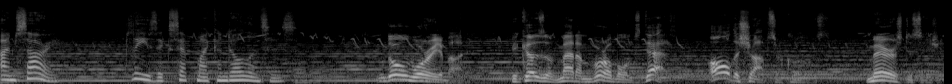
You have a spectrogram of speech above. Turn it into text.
I'm sorry. Please accept my condolences. Don't worry about it. Because of Madame Vorarlberg's death, all the shops are closed. Mayor's decision.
